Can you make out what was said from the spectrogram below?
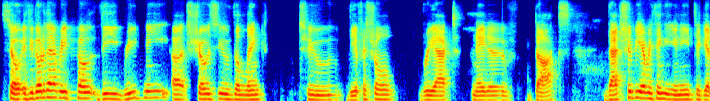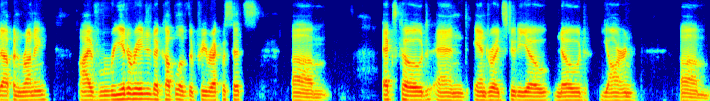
so if you go to that repo, the README uh, shows you the link to the official React Native docs. That should be everything that you need to get up and running. I've reiterated a couple of the prerequisites, um, Xcode and Android Studio, Node, Yarn. Um,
